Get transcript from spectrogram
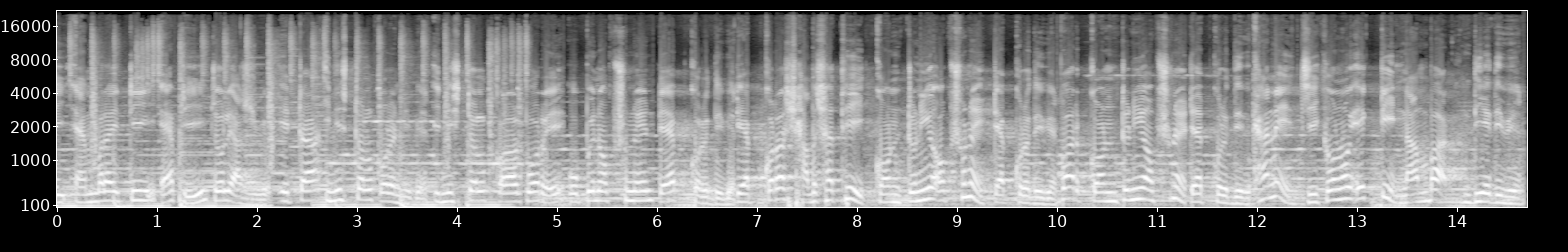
এই অ্যাম্বার আইটি অ্যাপটি চলে আসবে। এটা ইনস্টল করে নেবেন। ইনস্টল করার পরে ওপেন অপশনে ট্যাপ করে দিবেন। ট্যাপ করার সাথে সাথেই কন্টিনিউ অপশনে ট্যাপ করে দিবেন। আবার কন্টিনিউ অপশনে ট্যাপ করে দিবেন। এখানে যে কোনো একটি নাম্বার দিয়ে দিবেন।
